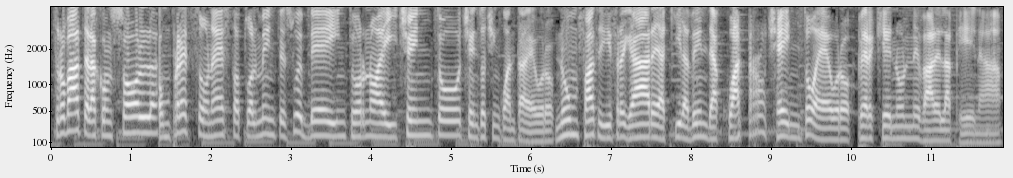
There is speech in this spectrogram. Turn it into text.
Trovate la console a un prezzo onesto attualmente su eBay intorno ai 100-150 euro. Non fatevi fregare a chi la vende a 400 euro perché non ne vale la pena.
